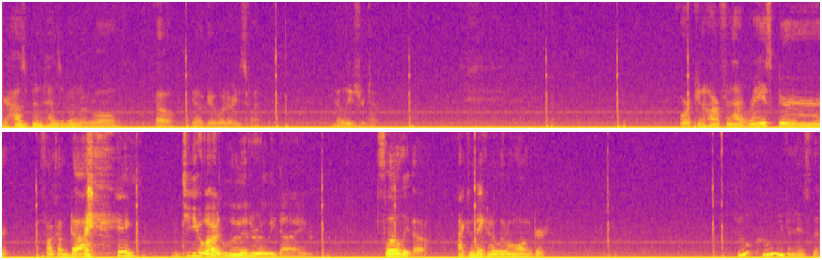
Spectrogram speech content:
Your husband has been involved. Oh, yeah, okay, whatever. He's fine. No leisure time. Working hard for that race, girl. Fuck, I'm dying. You are literally dying. Slowly though. I can make it a little longer. Who who even is that?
